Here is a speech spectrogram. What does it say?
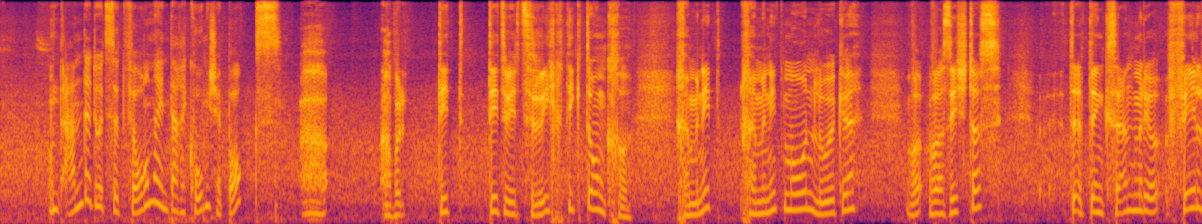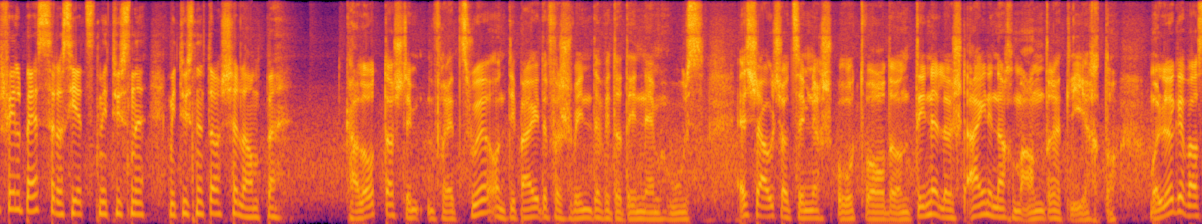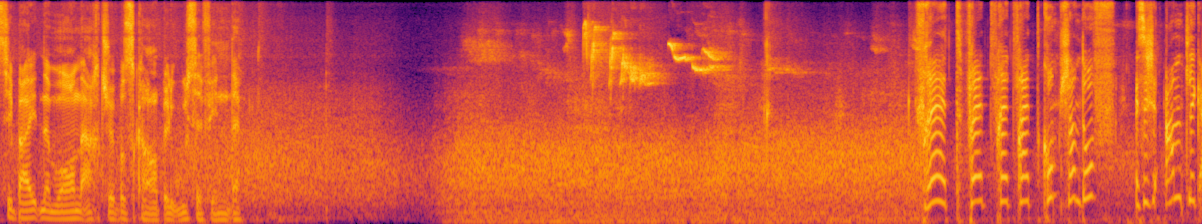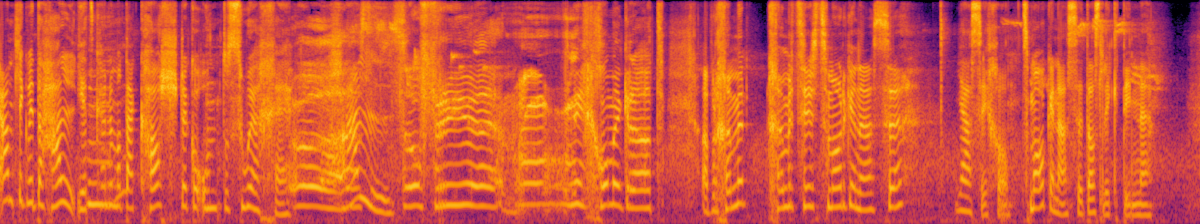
Und Ende tut es dort vorne in dieser komischen Box. ah aber dort, dort wird es richtig dunkel. Können wir nicht, können wir nicht morgen schauen? Wa- Was ist das? Dann sehen wir ja viel, viel besser als jetzt mit unseren, mit unseren Taschenlampen. Carlotta stimmt Fred zu und die beiden verschwinden wieder drinnen im Haus. Es ist auch schon ziemlich spät geworden und drinnen löscht einer nach dem anderen die Lichter. Mal schauen, was die beiden morgen echt schon über das Kabel herausfinden. Fred, Fred, Fred, komm, stand auf! Es ist endlich, endlich wieder hell. Jetzt können wir den Kasten untersuchen. Schnell! So früh. Ich komme gerade. Aber können wir, können wir zuerst zum Morgen essen? Ja, sicher. Das Morgenessen, das liegt drinnen.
